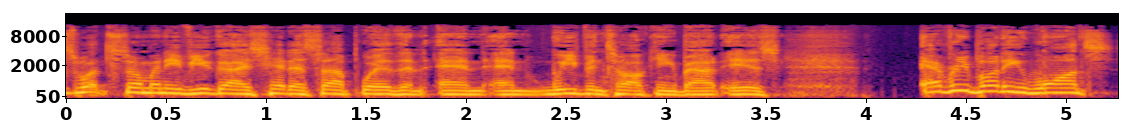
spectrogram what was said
is what so many of you guys hit us up with, and and and we've been talking about is everybody wants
